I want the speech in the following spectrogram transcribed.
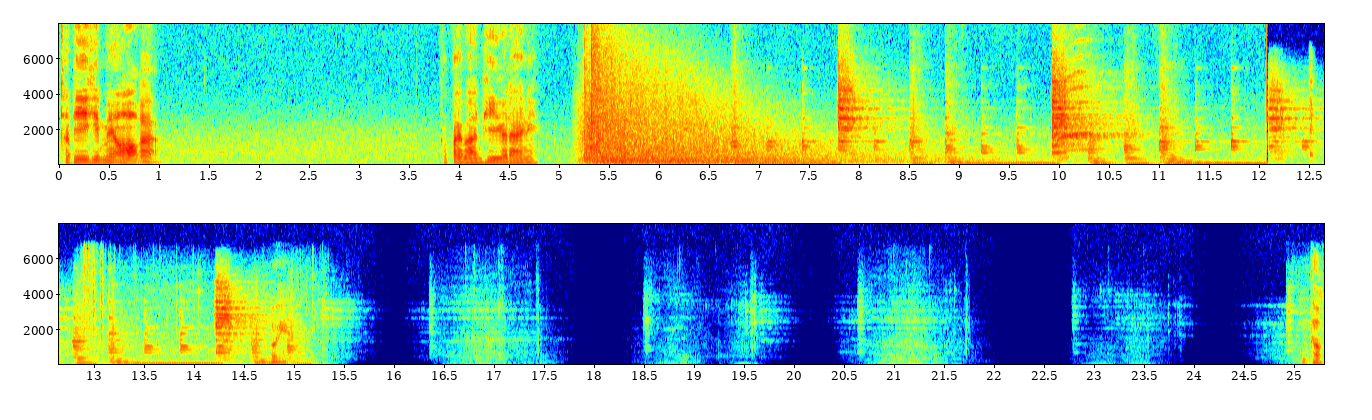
ถ้าพี่คิดไม่ออกอะ ก็ไปบ้านพี่ก็ได้นี่ ตก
